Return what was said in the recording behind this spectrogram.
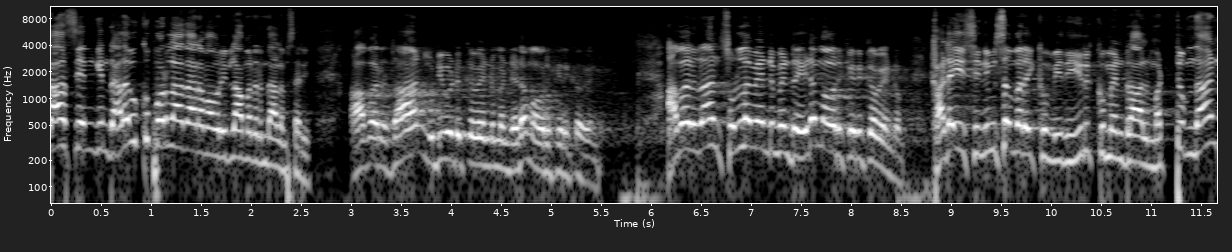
காசு என்கின்ற அளவுக்கு பொருளாதாரம் அவர் இல்லாமல் இருந்தாலும் சரி அவர்தான் முடிவெடுக்க வேண்டும் என்ற இடம் அவருக்கு இருக்க வேண்டும். அவர்தான் சொல்ல வேண்டும் என்ற இடம் அவருக்கு இருக்க வேண்டும். கடைசி நிமிஷம் வரைக்கும் இது இருக்கும் என்றால் மட்டும்தான்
